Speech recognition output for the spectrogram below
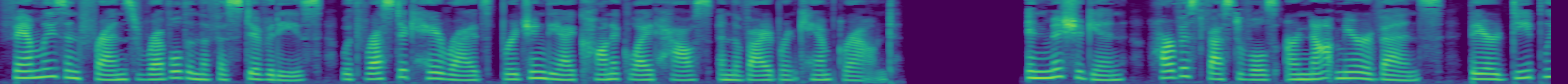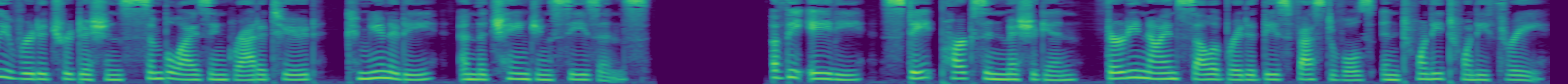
Families and friends reveled in the festivities, with rustic hayrides bridging the iconic lighthouse and the vibrant campground. In Michigan, harvest festivals are not mere events, they are deeply rooted traditions symbolizing gratitude, community, and the changing seasons. Of the 80 state parks in Michigan, 39 celebrated these festivals in 2023.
